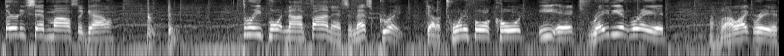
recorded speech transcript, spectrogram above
37 miles a gallon, 3.9 financing. That's great. Got a 24 Accord EX Radiant Red. I like red.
